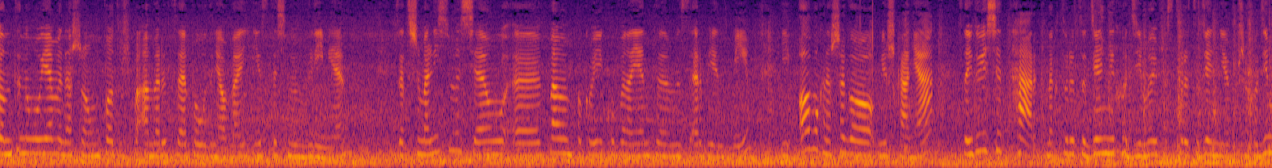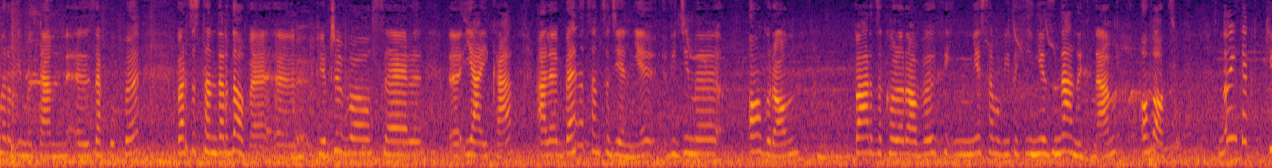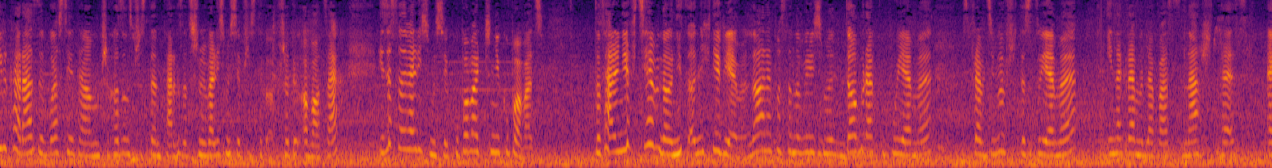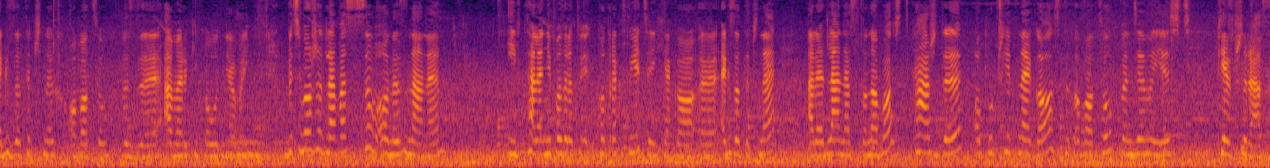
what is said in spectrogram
kontynuujemy naszą podróż po Ameryce Południowej. Jesteśmy w Limie. Zatrzymaliśmy się e, w małym pokoiku wynajętym z Airbnb i obok naszego mieszkania znajduje się targ, na który codziennie chodzimy i przez który codziennie przechodzimy, robimy tam e, zakupy. Bardzo standardowe, e, pieczywo, ser, jajka, ale będąc tam codziennie widzimy ogrom bardzo kolorowych, niesamowitych i nieznanych nam owoców. No i tak kilka razy właśnie tam przechodząc przez ten targ zatrzymywaliśmy się przy tych, przy tych owocach i zastanawialiśmy się kupować czy nie kupować. Totalnie w ciemno, nic o nich nie wiemy, no ale postanowiliśmy, dobra, kupujemy, sprawdzimy, przetestujemy i nagramy dla Was nasz test egzotycznych owoców z Ameryki Południowej. Być może dla Was są one znane, i wcale nie potraktuje- potraktujecie ich jako e, egzotyczne, ale dla nas to nowość. Każdy oprócz jednego z tych owoców będziemy jeść pierwszy raz.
